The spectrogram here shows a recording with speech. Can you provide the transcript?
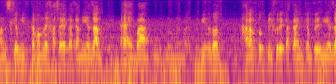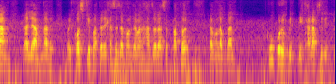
মানুষকে মিথ্যা মামলায় ফাঁসায় টাকা নিয়ে যান হ্যাঁ বা বিভিন্ন ধরনের হারাম তদবির করে টাকা ইনকাম করে নিয়ে যান, তাহলে আপনার ওই কষ্টি পাথরের কাছে যখন যাবেন, হাজর আসর পাথর, তখন আপনার কুপ্রবৃত্তি, খারাপ চরিত্র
